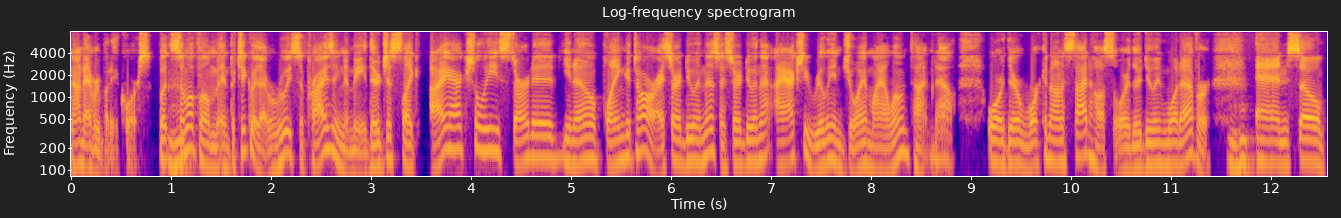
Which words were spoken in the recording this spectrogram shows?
not everybody, of course, but mm-hmm. some of them in particular that were really surprising to me. They're just like, I actually started, you know, playing guitar. I started doing this. I started doing that. I actually really enjoy my alone time now. Or they're working on a side hustle or they're doing whatever. Mm-hmm. And so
